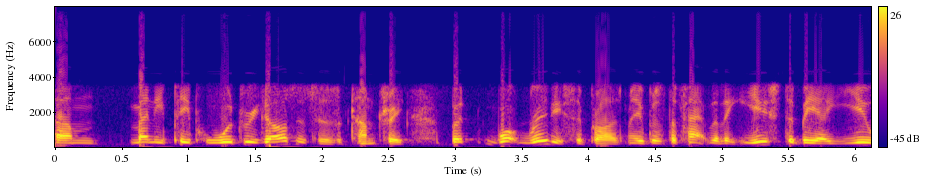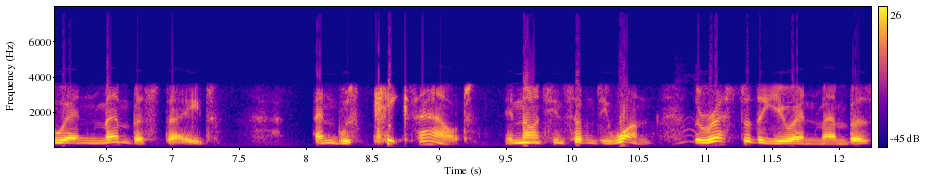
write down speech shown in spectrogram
Um, many people would regard it as a country, but what really surprised me was the fact that it used to be a UN member state and was kicked out in 1971. Ah. The rest of the UN members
